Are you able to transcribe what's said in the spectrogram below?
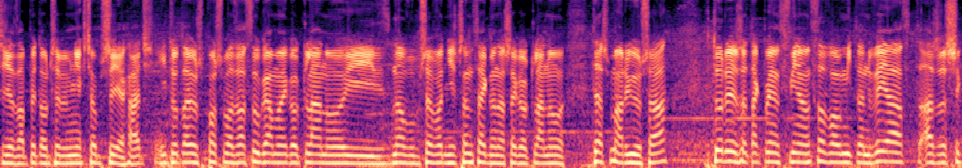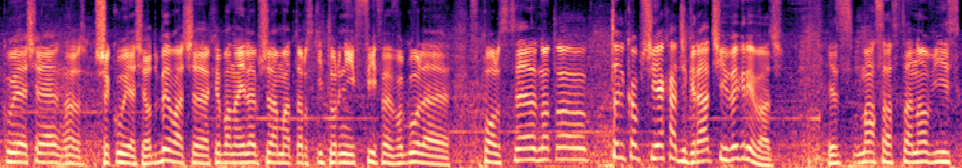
się zapytał, czy bym nie chciał przyjechać. I tutaj już poszła zasługa mojego klanu i znowu przewodniczącego naszego klanu, też Mariusza, który, że tak powiem, sfinansował mi ten wyjazd, a że szykuje się, no, szykuje się, odbywa się chyba najlepszy amatorski turniej w FIFA w ogóle w Polsce, no to tylko przyjechać, grać i wygrywać. Jest masa stanowisk,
